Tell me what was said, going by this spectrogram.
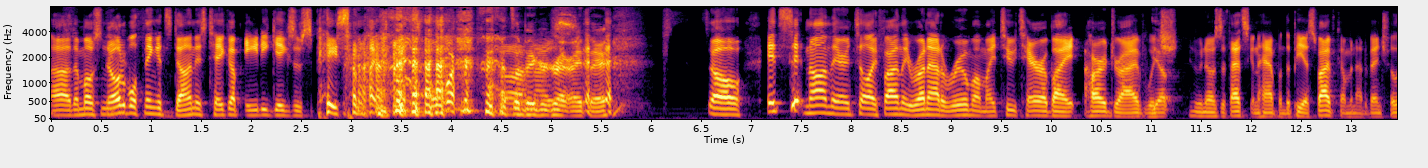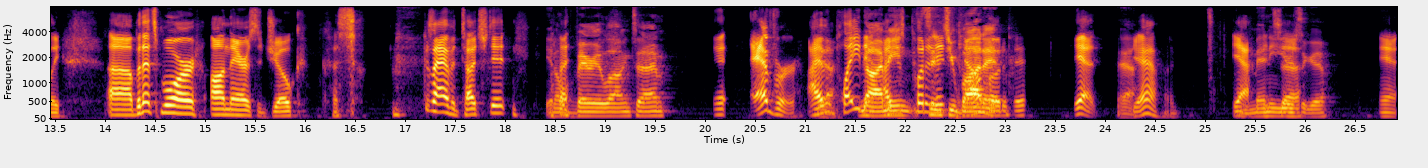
Uh, the most notable thing it's done is take up 80 gigs of space on my PS4. That's a Oh, big nice. regret right there. so it's sitting on there until I finally run out of room on my two terabyte hard drive, which Yep. who knows if that's going to happen with the PS5 coming out eventually. Uh, but that's more on there as a joke because I haven't touched it In a very long time. ever. I haven't played No, it. I I, mean, just put since it in you bought it. downloaded Yeah, Yeah. yeah, yeah. Many years uh, ago. Yeah,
